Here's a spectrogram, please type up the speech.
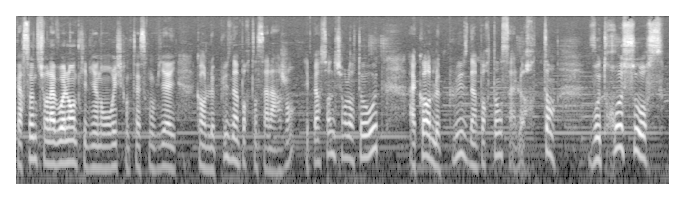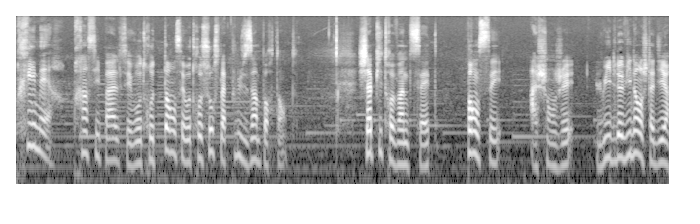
Personnes sur la voie lente qui deviendront riches quand elles seront vieilles accordent le plus d'importance à l'argent. Les personnes sur l'autoroute accordent le plus d'importance à leur temps. Votre ressource primaire, principale, c'est votre temps, c'est votre ressource la plus importante. Chapitre 27, pensez à changer l'huile de vidange, c'est-à-dire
